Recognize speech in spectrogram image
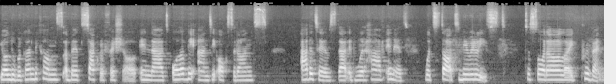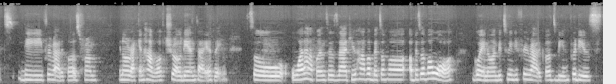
your lubricant becomes a bit sacrificial in that all of the antioxidants additives that it would have in it would start to be released to sort of like prevent the free radicals from you know wreaking havoc throughout the entire thing so what happens is that you have a bit of a, a bit of a war going on between the free radicals being produced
